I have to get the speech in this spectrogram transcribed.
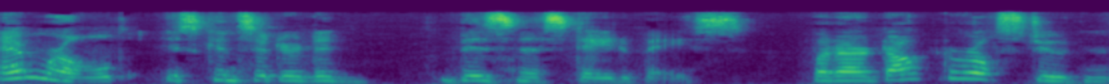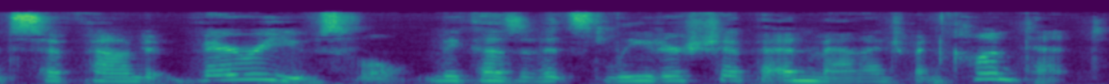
Emerald is considered a business database, but our doctoral students have found it very useful because of its leadership and management content.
